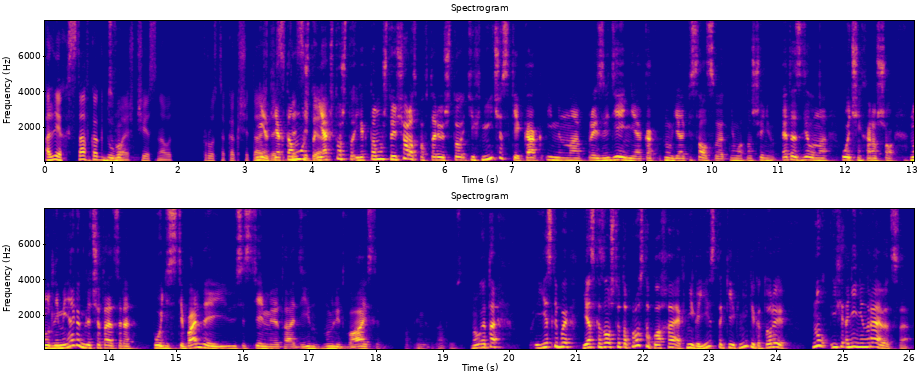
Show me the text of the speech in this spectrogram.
Олег, став как думаешь, честно, вот просто как считаешь Нет, для, я к тому, что я к, то, что я к тому, что еще раз повторюсь, что технически, как именно произведение, как ну я описал свое к нему отношение, это сделано очень хорошо. Но для меня, как для читателя, по десятибальной системе это один, ну или два, если, например, да, то есть, ну это, если бы я сказал, что это просто плохая книга, есть такие книги, которые, ну, их, они не нравятся,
